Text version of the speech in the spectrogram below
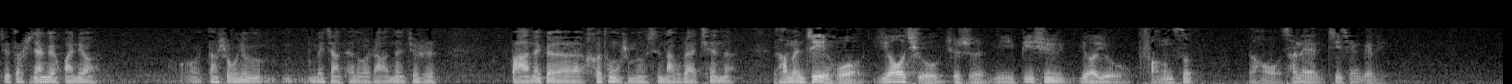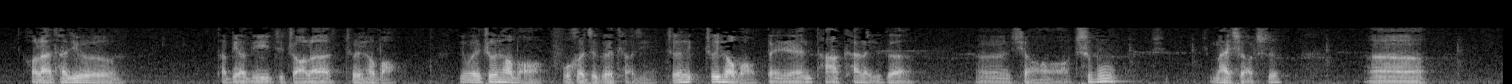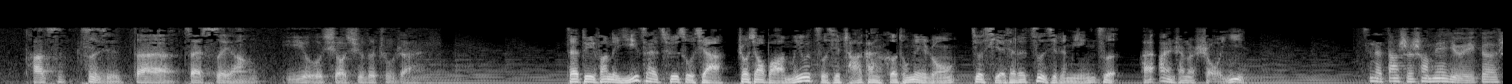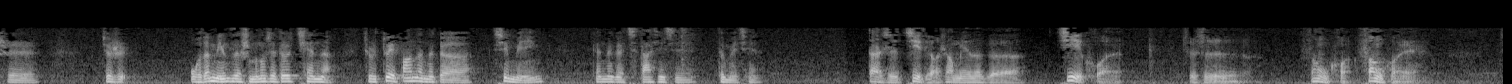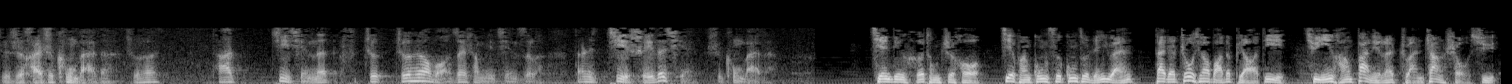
就到时间给还掉。我当时我就没讲太多，然后呢就是把那个合同什么东西拿过来签的。他们这一伙要求就是你必须要有房子，然后才能借钱给你。后来他就他表弟就找了周小宝。因为周小宝符合这个条件，周周小宝本人他开了一个嗯小吃部，卖小吃，嗯，他自自己在在四阳已有小区的住宅。在对方的一再催促下，周小宝没有仔细查看合同内容，就写下了自己的名字，还按上了手印。现在当时上面有一个是，就是我的名字，什么东西都签的。就是对方的那个姓名跟那个其他信息都没签，但是借条上面那个借款就是放款放款人就是还是空白的，就说他借钱的周周小宝在上面签字了，但是借谁的钱是空白的。签订合同之后，借款公司工作人员带着周小宝的表弟去银行办理了转账手续。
